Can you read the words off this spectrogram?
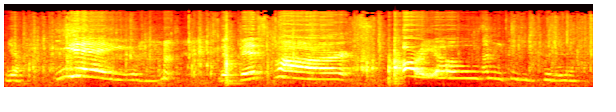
yeah. Yay! the best part, Oreos. You put in there?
